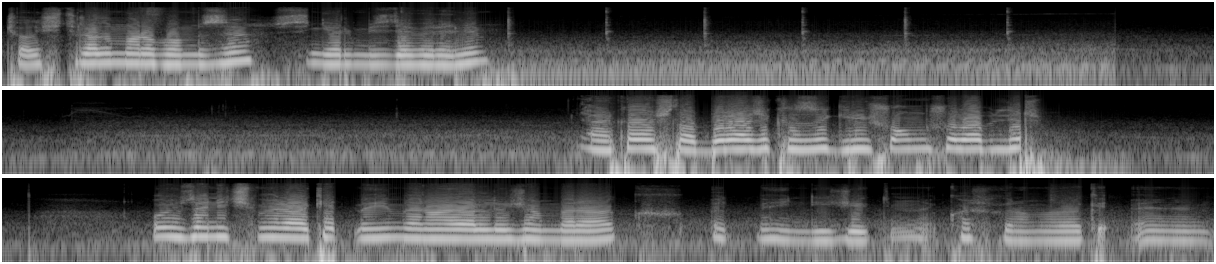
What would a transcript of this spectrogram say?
Çalıştıralım arabamızı. Sinyalimizi de verelim. Arkadaşlar birazcık hızlı giriş olmuş olabilir. O yüzden hiç merak etmeyin ben ayarlayacağım merak etmeyin diyecektim. Kaç kere merak etmeyin.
